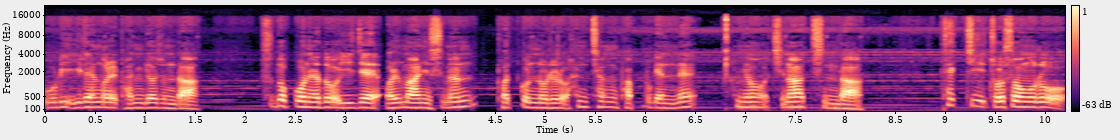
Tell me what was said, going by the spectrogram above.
우리 일행을 반겨준다. 수도권에도 이제 얼마 안 있으면 벚꽃놀이로 한창 바쁘겠네 하며 지나친다. 택지 조성으로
